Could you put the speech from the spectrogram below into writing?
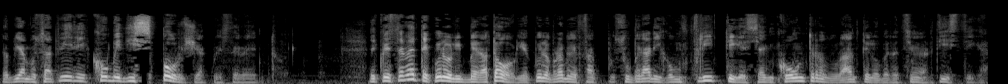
dobbiamo sapere come disporci a questo evento. E questo evento è quello liberatorio, è quello proprio che fa superare i conflitti che si incontrano durante l'operazione artistica.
